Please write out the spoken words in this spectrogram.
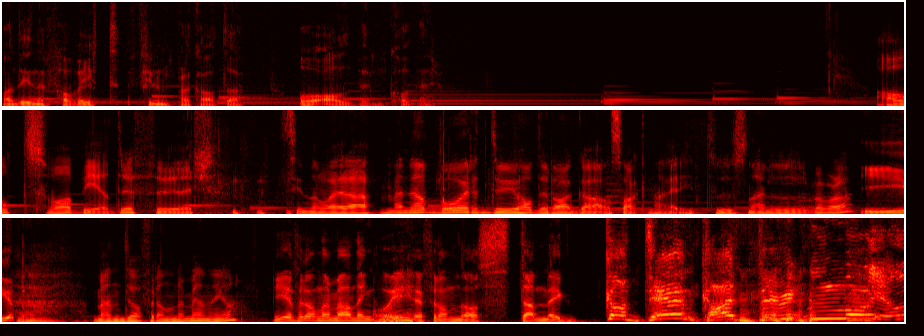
med dine favorittfilmplakater og albumcover? Alt var bedre før, siden det var Men ja, Bård, du hadde laga saken her i 2011, var det? Yep. Men du har forandret meninga? Jeg forandrer mening, og Oi. jeg har forandra stemme. God damn, hva brukt mange å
